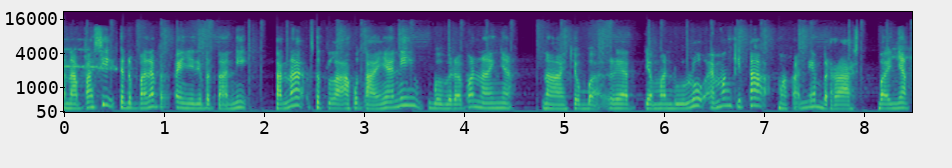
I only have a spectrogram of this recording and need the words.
kenapa sih ke depannya pengen jadi petani? Karena setelah aku tanya nih beberapa nanya, nah coba lihat zaman dulu emang kita makannya beras, banyak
